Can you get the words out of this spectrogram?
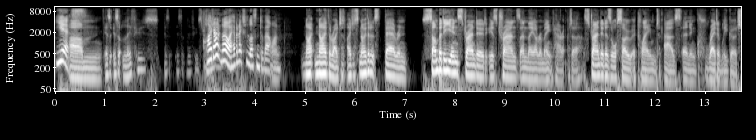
Yes. Um, is is it Liv who's is is it Liv who's? I don't know. I haven't actually listened to that one. Ni- neither. I just I just know that it's there and somebody in Stranded is trans and they are a main character. Stranded is also acclaimed as an incredibly good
